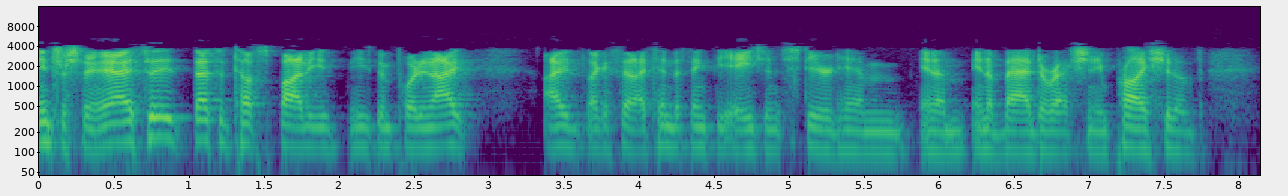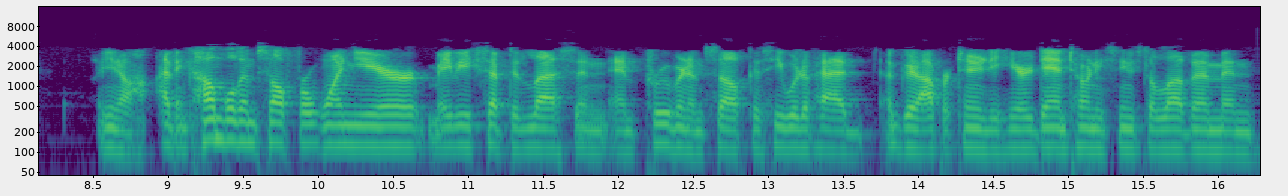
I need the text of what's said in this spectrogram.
Interesting. Yeah, it's a, that's a tough spot he, he's been put in. I I like I said, I tend to think the agent steered him in a in a bad direction. He probably should have, you know, I think humbled himself for one year, maybe accepted less and and proven himself because he would have had a good opportunity here. D'Antoni seems to love him, and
